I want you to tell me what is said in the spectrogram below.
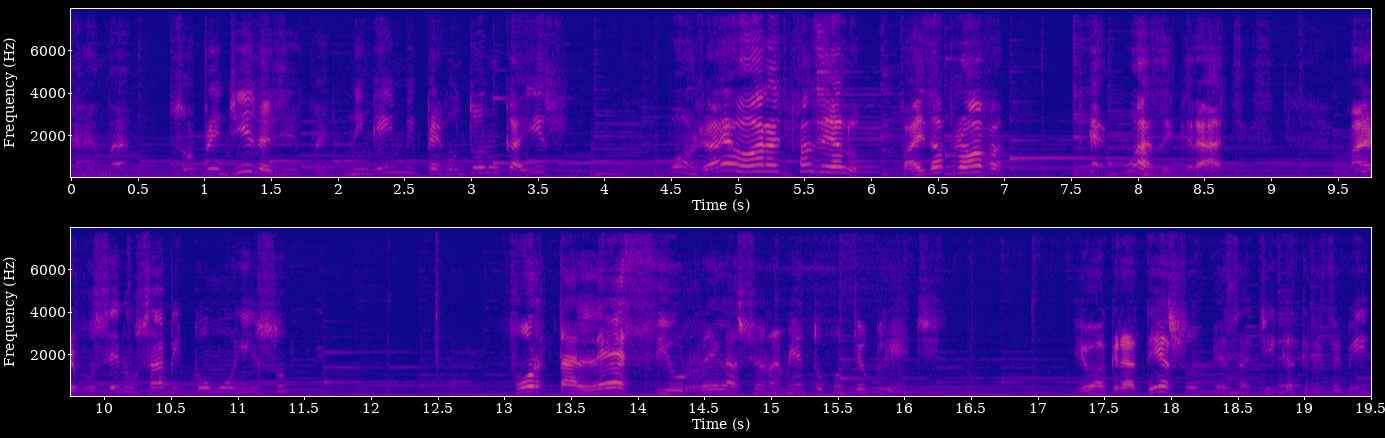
caramba, surpreendida. Ninguém me perguntou nunca isso. Bom, já é hora de fazê-lo. Faz a prova. É quase grátis. Mas você não sabe como isso fortalece o relacionamento com teu cliente. Eu agradeço essa dica que recebi,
